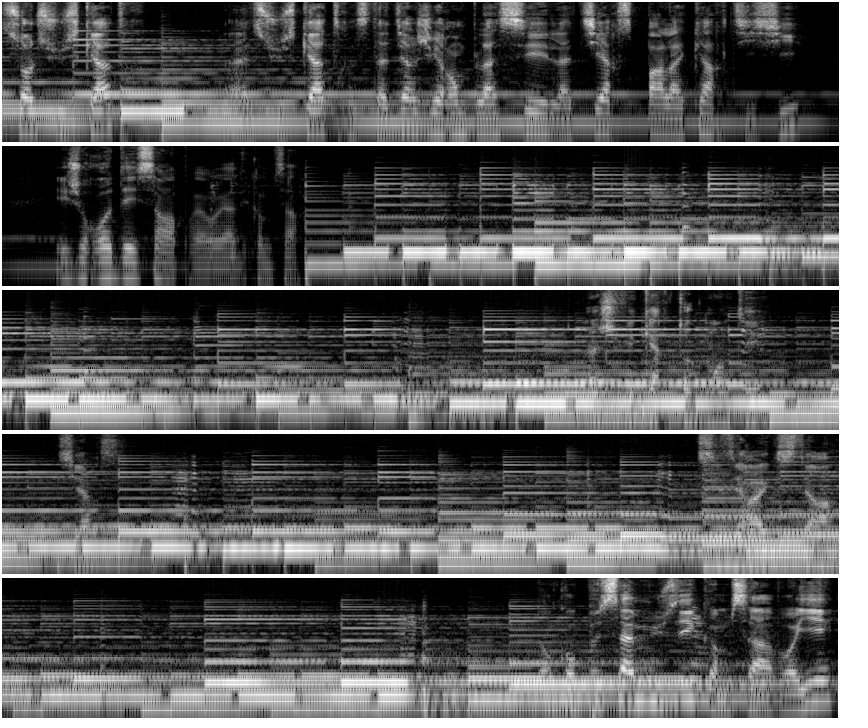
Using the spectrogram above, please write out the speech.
Sol sus 4. Euh, sus 4, c'est-à-dire j'ai remplacé la tierce par la carte ici. Et je redescends après, regardez comme ça. Je fais carte augmentée, tierce, etc.. Donc, on peut s'amuser comme ça, vous voyez.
